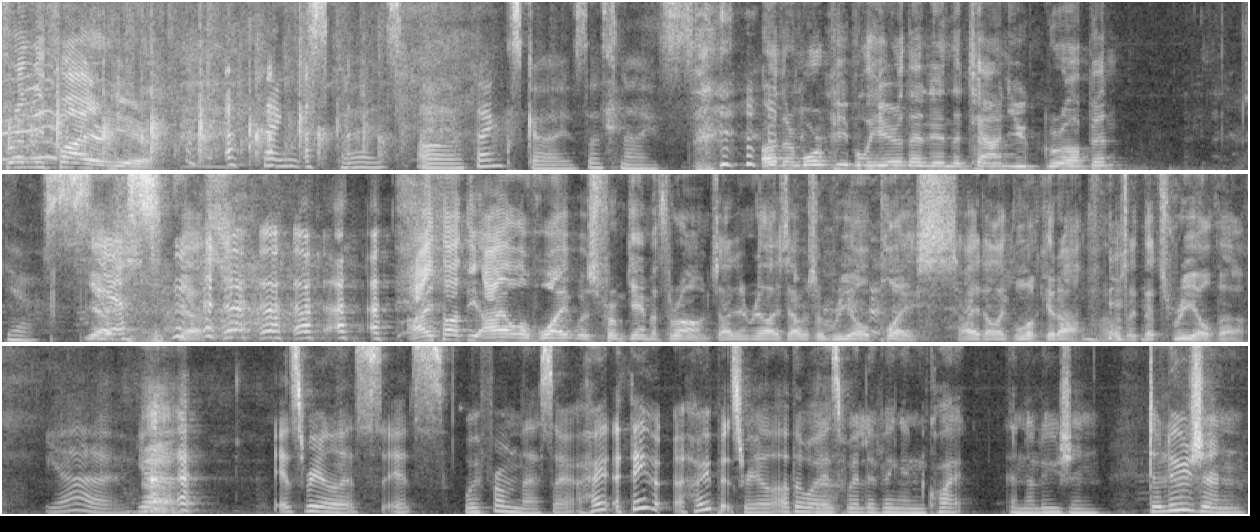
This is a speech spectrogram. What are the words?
Friendly fire here. Thanks, guys. Oh, thanks, guys. That's nice. Are there more people here than in the town you grew up in? Yes. Yes. Yes. I thought the Isle of Wight was from Game of Thrones. I didn't realize that was a real place. I had to like look it up. I was like, that's real though. yeah, yeah. It's real. It's it's. We're from there, so I, ho- I think I hope it's real. Otherwise, we're living in quite an illusion. Delusion.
